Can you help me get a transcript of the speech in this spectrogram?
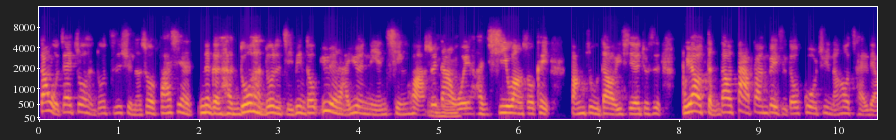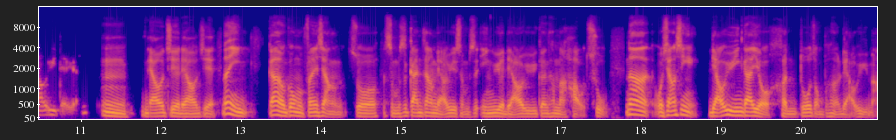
当我在做很多咨询的时候，发现那个很多很多的疾病都越来越年轻化，所以当然我也很希望说可以帮助到一些就是不要等到大半辈子都过去，然后才疗愈的人。嗯，了解了解。那你刚刚有跟我们。分享说什么是肝脏疗愈，什么是音乐疗愈，跟他们好处。那我相信疗愈应该有很多种不同的疗愈嘛。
